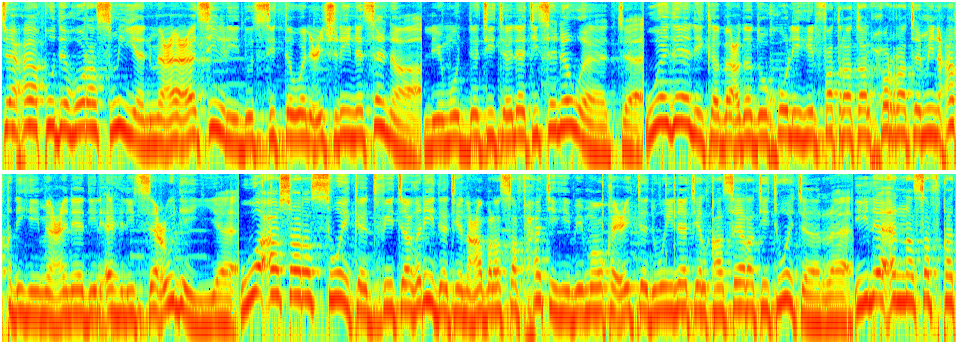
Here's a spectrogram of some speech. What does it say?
تعاقده رسميا مع عسيري ذو الستة والعشرين سنة لمدة ثلاث سنوات. وذلك بعد دخوله الفترة الحرة من عقده مع نادي الأهلي السعودي. وأشار السويكت في تغريدة عبر صفحته بموقع التدوينات القصيرة تويتر إلى أن صفقة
